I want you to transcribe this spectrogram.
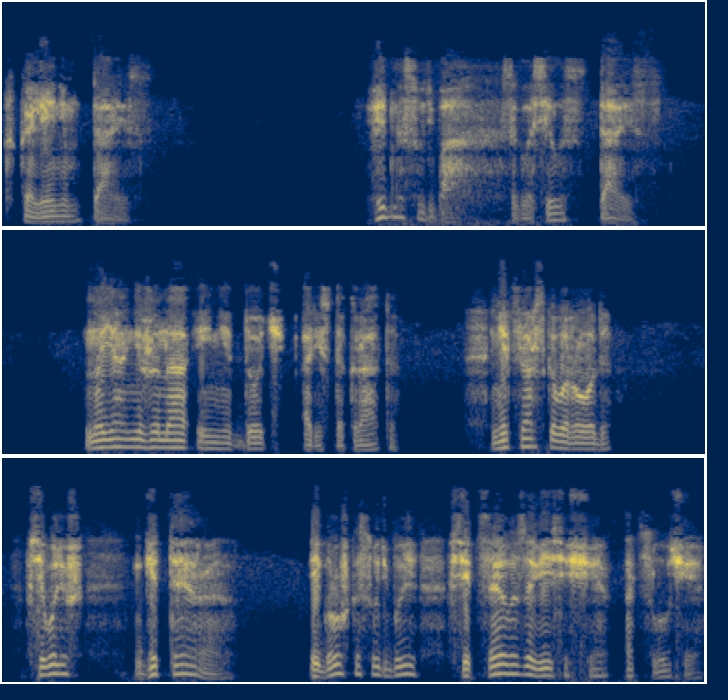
к коленям Таис. «Видно, судьба», — согласилась Таис. Но я не жена и не дочь аристократа, не царского рода, всего лишь гетера, игрушка судьбы, всецело зависящая от случая.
